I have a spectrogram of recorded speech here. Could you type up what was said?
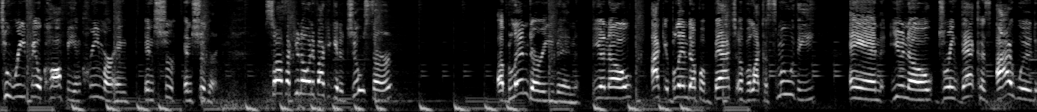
to refill coffee and creamer and, and, and sugar. So I was like, you know what? If I could get a juicer, a blender, even, you know, I could blend up a batch of a, like a smoothie and, you know, drink that because I would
